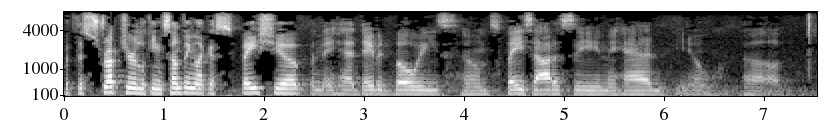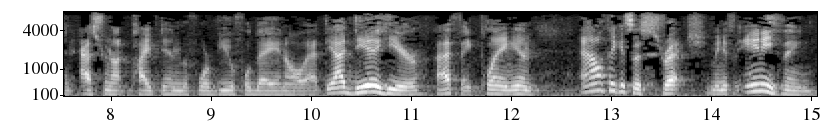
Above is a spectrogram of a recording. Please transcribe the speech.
with the structure looking something like a spaceship, and they had David Bowie's um, Space Odyssey, and they had you know. Uh, an astronaut piped in before Beautiful Day and all that. The idea here, I think, playing in, I don't think it's a stretch. I mean, if anything,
